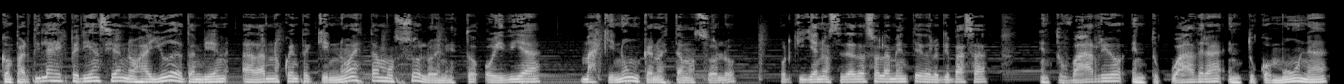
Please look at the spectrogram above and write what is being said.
compartir las experiencias nos ayuda también a darnos cuenta que no estamos solos en esto. Hoy día, más que nunca, no estamos solos, porque ya no se trata solamente de lo que pasa en tu barrio, en tu cuadra, en tu comuna,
